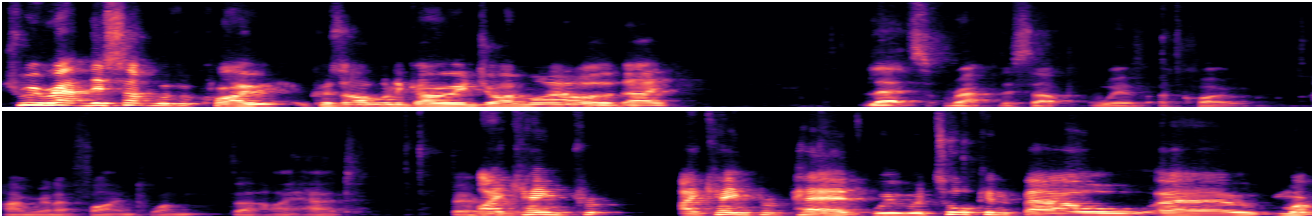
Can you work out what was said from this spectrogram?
Should we wrap this up with a quote? Because I want to go enjoy my holiday. Let's wrap this up with a quote. I'm going to find one that I had. I came. Pre- I came prepared. We were talking about uh, my,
